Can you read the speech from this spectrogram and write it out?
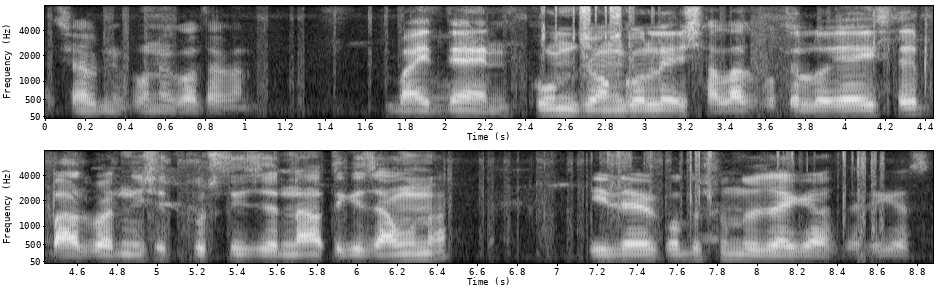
আচ্ছা কন। জঙ্গলে শালার আইছে? বারবার নিষেধ করছি যে না থেকে যাব না। কত সুন্দর জায়গা আছে, ঠিক আছে?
